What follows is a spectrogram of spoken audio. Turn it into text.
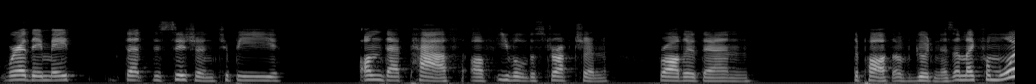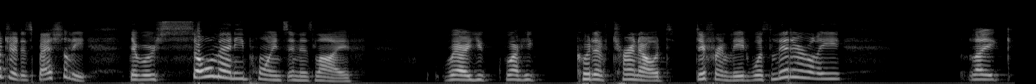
where they made that decision to be on that path of evil destruction rather than the path of goodness. And like for Mordred especially, there were so many points in his life where you where he could have turned out differently. It was literally like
